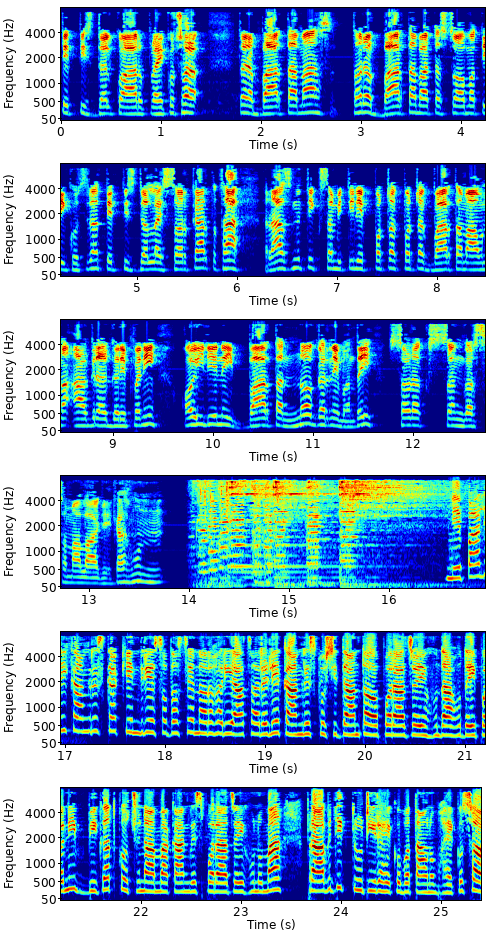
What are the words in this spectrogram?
तेत्तीस दलको आरोप रहेको छ। तर वार्तामा तर वार्ताबाट सहमति खोजेर तेत्तीस दललाई सरकार तथा राजनीतिक समितिले पटक पटक वार्तामा आउन आग्रह गरे पनि अहिले नै वार्ता नगर्ने भन्दै सड़क संघर्षमा लागेका हुन्। नेपाली कांग्रेसका केन्द्रीय सदस्य नरहरि आचार्यले कांग्रेसको सिद्धान्त अपराजय हुँदाहुँदै पनि विगतको चुनावमा कांग्रेस पराजय हुनुमा प्राविधिक त्रुटि रहेको बताउनु भएको छ।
